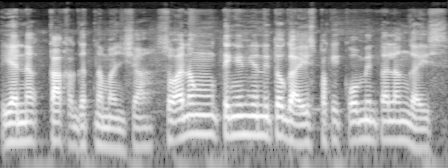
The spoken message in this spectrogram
Yan, nakakagat naman siya. So, anong tingin nyo nito guys? Paki-comment na lang guys.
